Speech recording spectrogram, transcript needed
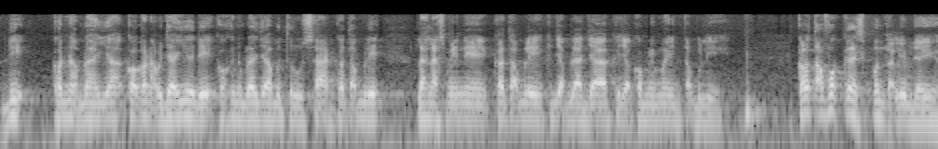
dik kau nak belajar, kau kau nak berjaya dik, kau kena belajar berterusan. Kau tak boleh last last minute, kau tak boleh kejap belajar, kejap kau main-main, tak boleh. Kalau tak fokus pun tak boleh berjaya.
